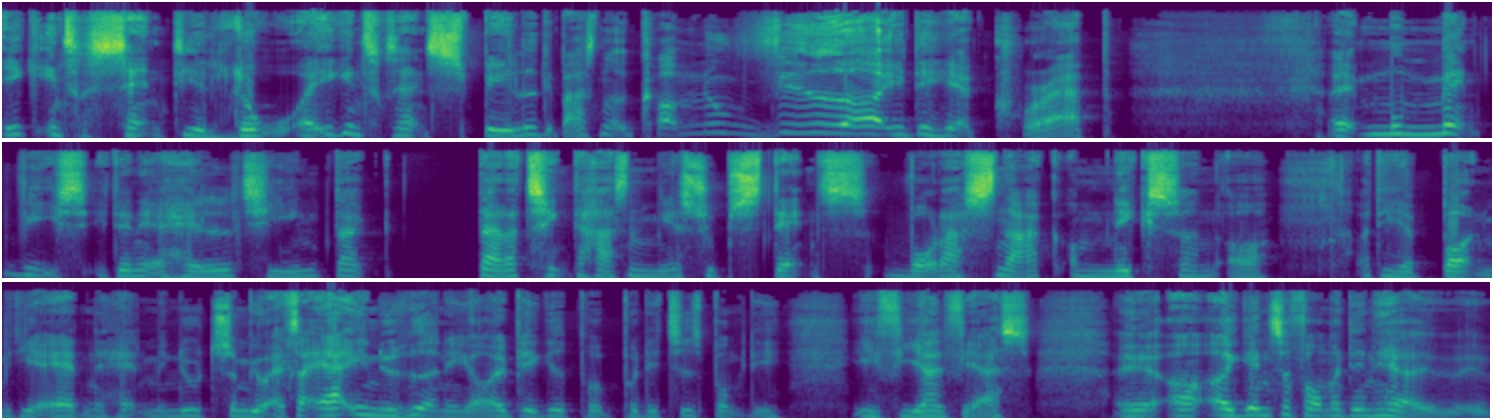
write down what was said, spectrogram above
ikke interessant dialog og ikke interessant spillet. Det er bare sådan noget, kom nu videre i det her crap. Øh, momentvis i den her halve time, der, der er der ting, der har sådan mere substans, hvor der er snak om Nixon og, og det her bånd med de 18,5 minut, som jo altså er i nyhederne i øjeblikket på, på det tidspunkt i, i 74. Øh, og, og igen så får man den her øh,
